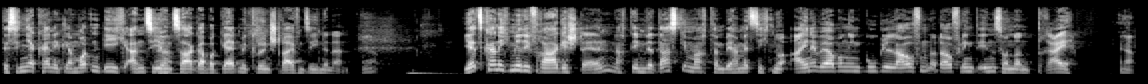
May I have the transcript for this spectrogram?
Das sind ja keine Klamotten, die ich anziehe und sage, aber gelb mit grünen Streifen ziehe ich nicht an. Ja. Jetzt kann ich mir die Frage stellen, nachdem wir das gemacht haben, wir haben jetzt nicht nur eine Werbung in Google laufen oder auf LinkedIn, sondern drei. Ja.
